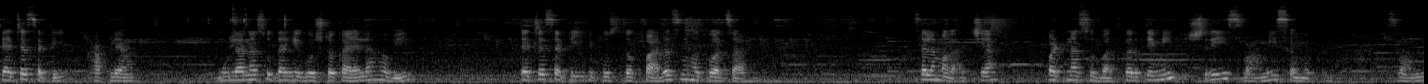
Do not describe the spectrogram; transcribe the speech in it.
त्याच्यासाठी आपल्या मुलांनासुद्धा ही गोष्ट कळायला हवी. त्याच्यासाठी हे पुस्तक फारच महत्त्वाचं आहे. चला मग आजच्या पटना सुरुवात करते मी श्री स्वामी समर्थ. स्वामी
